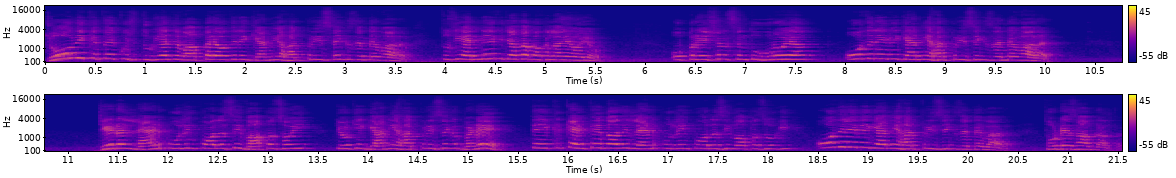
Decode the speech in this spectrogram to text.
ਜੋ ਵੀ ਕਿਤੇ ਕੁਝ ਦੁਨੀਆ 'ਚ ਵਾਪਰਿਆ ਉਹਦੇ ਲਈ ਗਿਆਨੀ ਹਰਪ੍ਰੀਤ ਸਿੰਘ ਜ਼ਿੰਮੇਵਾਰ ਹੈ। ਤੁਸੀਂ ਇੰਨੇ ਕਿ ਜ਼ਿਆਦਾ ਬੁਖਲਾਏ ਹੋਏ ਹੋ। ਆਪਰੇਸ਼ਨ ਸੰਧੂਰ ਹੋਇਆ, ਉਹਦੇ ਲਈ ਵੀ ਗਿਆਨੀ ਹਰਪ੍ਰੀਤ ਸਿੰਘ ਜ਼ਿੰਮੇਵਾਰ ਹੈ। ਜਿਹੜਾ ਲੈਂਡ ਪੂਲਿੰਗ ਪਾਲਿਸੀ ਵਾਪਸ ਹੋਈ, ਕਿਉਂਕਿ ਗਿਆਨੀ ਹਰਪ੍ਰੀਤ ਸਿੰਘ ਬਣੇ ਤੇ ਇੱਕ ਘੰਟੇ ਬਾਅਦ ਹੀ ਲੈਂਡ ਪੂਲਿੰਗ ਪਾਲਿਸੀ ਵਾਪਸ ਹੋ ਗਈ, ਉਹਦੇ ਲਈ ਵੀ ਗਿਆਨੀ ਹਰਪ੍ਰੀਤ ਸਿੰਘ ਜ਼ਿੰਮੇਵਾਰ ਤੁਹਾਡੇ ਹਿਸਾਬ ਨਾਲ ਤਾਂ।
